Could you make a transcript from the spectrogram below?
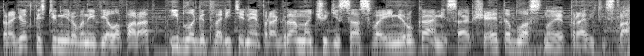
Пройдет костюмированный велопарад и благотворительная программа «Чудеса своими руками», сообщает областное правительство.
